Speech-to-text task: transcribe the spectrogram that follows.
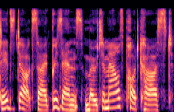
Twisted's Dark Side presents Motormouth Podcast.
